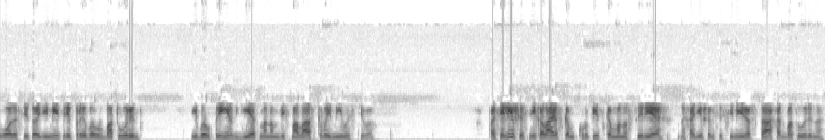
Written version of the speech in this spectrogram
года святой Дмитрий прибыл в Батурин и был принят Гетманом весьма ласково и милостиво. Поселившись в Николаевском Крупицком монастыре, находившемся в семи верстах от Батурина,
